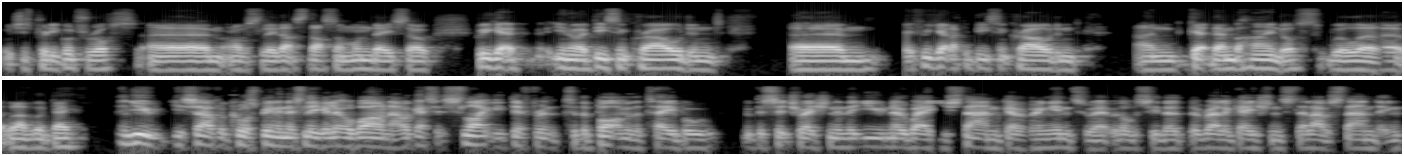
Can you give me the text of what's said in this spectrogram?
which is pretty good for us. Um, and obviously that's that's on Monday. So if we get a, you know a decent crowd, and um, if we get like a decent crowd and and get them behind us, we'll uh, we'll have a good day and you yourself, of course, been in this league a little while now. I guess it's slightly different to the bottom of the table with the situation in that you know where you stand going into it, with obviously the, the relegation still outstanding.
